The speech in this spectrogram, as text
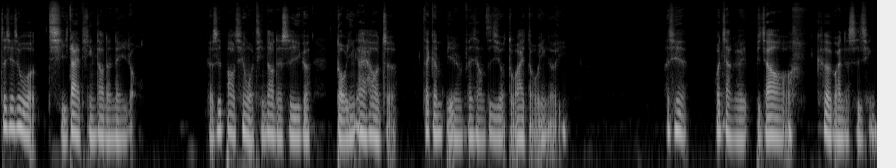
这些是我期待听到的内容。可是抱歉，我听到的是一个抖音爱好者在跟别人分享自己有多爱抖音而已，而且。我讲个比较 客观的事情，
